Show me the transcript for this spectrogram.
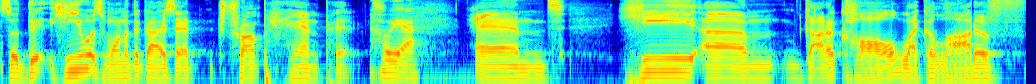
So th- he was one of the guys that Trump handpicked. Oh, yeah. And he um, got a call, like a lot of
